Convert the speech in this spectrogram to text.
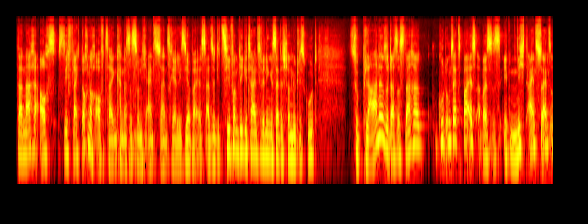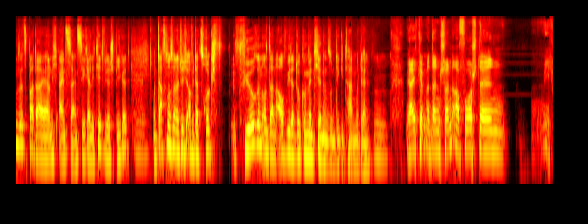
dann nachher auch sich vielleicht doch noch aufzeigen kann, dass es so nicht eins zu eins realisierbar ist. Also die Ziel vom digitalen Zwilling ist ja das schon möglichst gut zu planen, sodass es nachher gut umsetzbar ist, aber es ist eben nicht eins zu eins umsetzbar, da er nicht eins zu eins die Realität widerspiegelt. Mhm. Und das muss man natürlich auch wieder zurückführen und dann auch wieder dokumentieren in so einem digitalen Modell. Mhm. Ja, ich könnte mir dann schon auch vorstellen, ich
